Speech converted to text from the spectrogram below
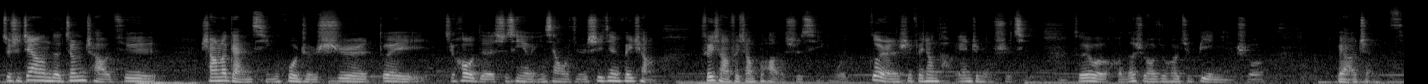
就是这样的争吵去伤了感情，或者是对之后的事情有影响，我觉得是一件非常、非常、非常不好的事情。我个人是非常讨厌这种事情，所以我很多时候就会去避免说不要这样子。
